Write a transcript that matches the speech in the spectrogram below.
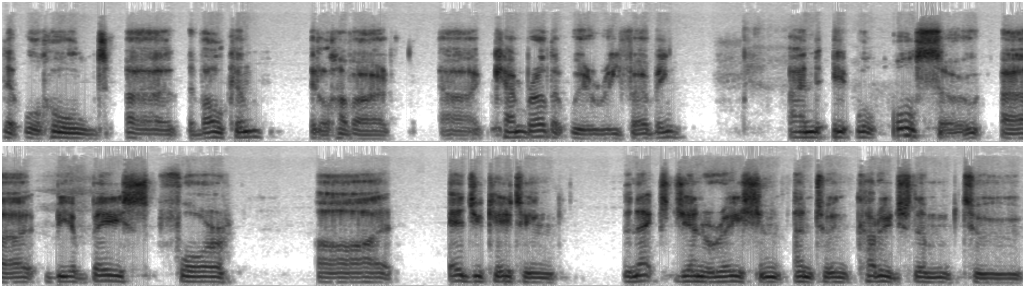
that will hold uh, the Vulcan. It'll have our uh, Canberra that we're refurbing and it will also uh, be a base for uh, educating the next generation and to encourage them to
